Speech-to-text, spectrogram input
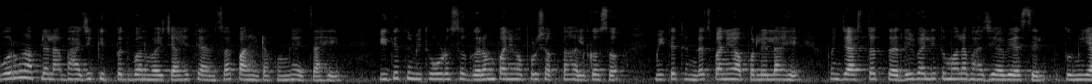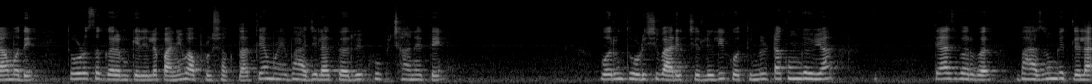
वरून आपल्याला भाजी कितपत बनवायची आहे त्यानुसार पाणी टाकून घ्यायचं आहे. इथे तुम्ही थोडंसं गरम पाणी वापरू शकता हलकंसं. मी इथे थंडच पाणी वापरलेलं आहे. पण जास्त तर्रीवाली तुम्हाला भाजी हवी असेल तर तुम्ही यामध्ये थोडंसं गरम केलेलं पाणी वापरू शकता. त्यामुळे भाजीला तर्री खूप छान येते. वरून थोडीशी बारीक चिरलेली कोथिंबीर टाकून घेऊया. त्याचबरोबर भाजून घेतलेला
